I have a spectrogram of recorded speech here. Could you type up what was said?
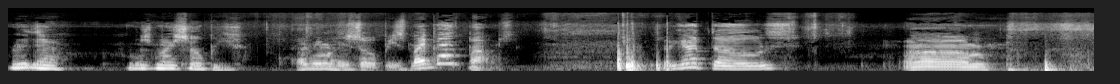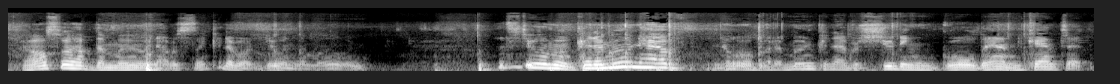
Right there. Where's my soapies. I mean my soapies. My bath bombs. So I got those. Um, I also have the moon. I was thinking about doing the moon. Let's do a moon. Can a moon have... No, but a moon can have a shooting gold end, can't it?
